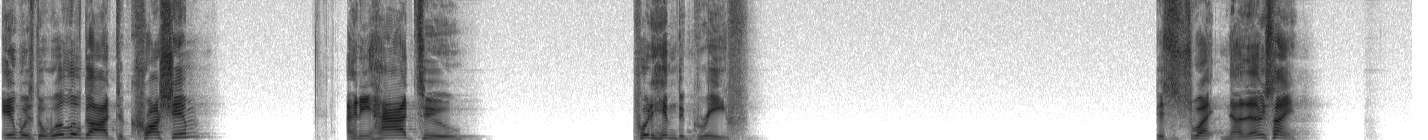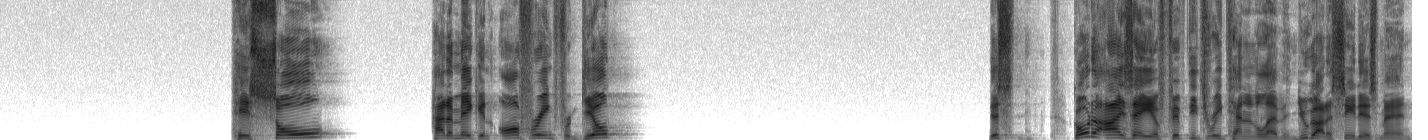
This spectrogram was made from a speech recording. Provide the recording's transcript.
It was the will of God to crush him, and he had to put him to grief. This is what, now let me say. His soul had to make an offering for guilt. This Go to Isaiah 53, 10 and 11. You got to see this, man.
